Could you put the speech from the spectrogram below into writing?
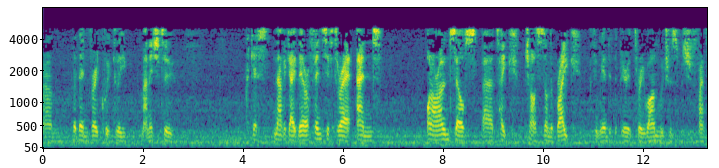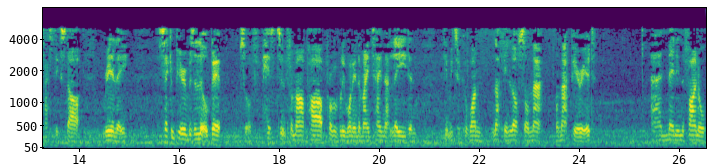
um, but then very quickly managed to, I guess, navigate their offensive threat and on our own selves uh, take chances on the break. Think we ended the period 3-1, which was, which was a fantastic start, really. The second period was a little bit sort of hesitant from our part, probably wanting to maintain that lead, and I think we took a one nothing loss on that on that period. And then in the final,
